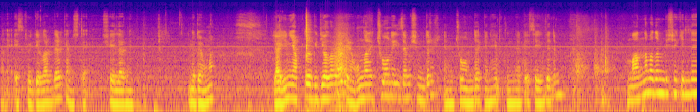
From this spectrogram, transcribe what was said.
Hani eski videolar derken işte şeylerini ne diyorum ona? Yayın yaptığı videolar var ya onların çoğunu izlemişimdir. Yani çoğunu derken hepsini neredeyse izledim. Ama anlamadığım bir şekilde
